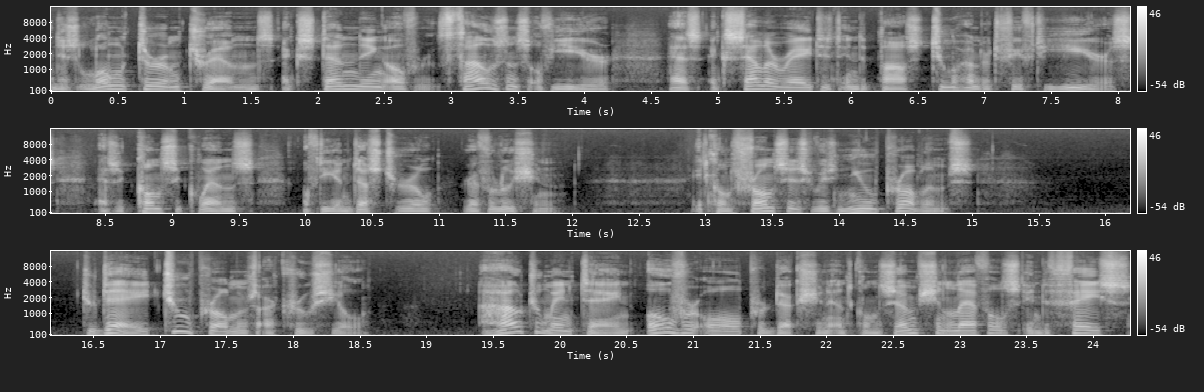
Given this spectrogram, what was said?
This long term trend, extending over thousands of years, has accelerated in the past 250 years as a consequence of the Industrial Revolution. It confronts us with new problems. Today, two problems are crucial. How to maintain overall production and consumption levels in the face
